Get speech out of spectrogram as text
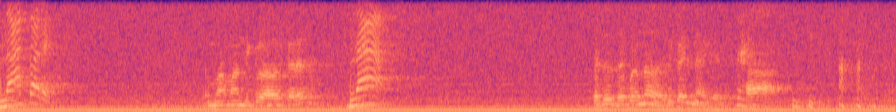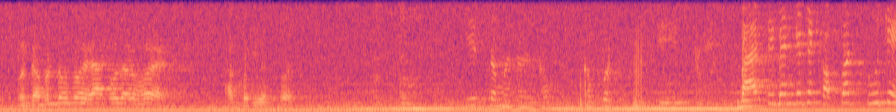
ના કરે. મામા દીકરો આવે કરે? ના. કશો સંબંધ ના હોય કઈ ના કરે. હા. પણ કપડ તો હોય આખો દાડો હોય. આખો દિવસ હોય. ભારતી બેન કે કપટ શું છે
